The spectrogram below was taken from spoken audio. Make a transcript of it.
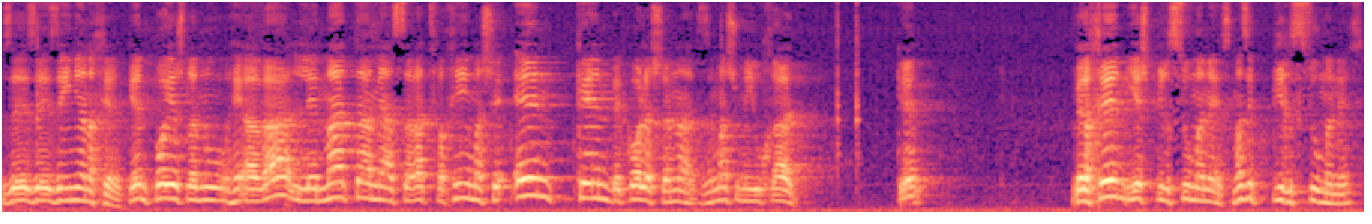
זה, זה, זה עניין אחר, כן? פה יש לנו הערה למטה מעשרה טפחים, מה שאין כן בכל השנה, זה משהו מיוחד, כן? ולכן יש פרסום הנס. מה זה פרסום הנס?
